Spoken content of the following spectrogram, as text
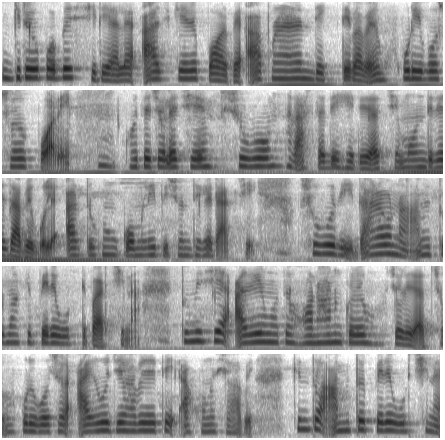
গৃহপ্রবেশ সিরিয়ালে আজকের পর্বে আপনারা দেখতে পাবেন কুড়ি বছর পরে হতে চলেছে শুভ রাস্তা দিয়ে হেঁটে যাচ্ছে মন্দিরে যাবে বলে। আর তখন কমলি পিছন থেকে ডাকছে শুভদি দাঁড়াও না আমি তোমাকে পেরে উঠতে পারছি না। তুমি সে আগের মতো হন হন করে চলে যাচ্ছ। কুড়ি বছর আগেও যেভাবে যেতে এখনও সেভাবে। কিন্তু আমি তো পেরে উঠছি না।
